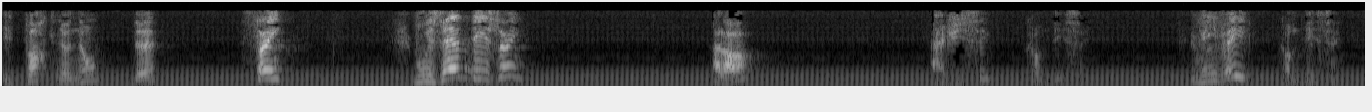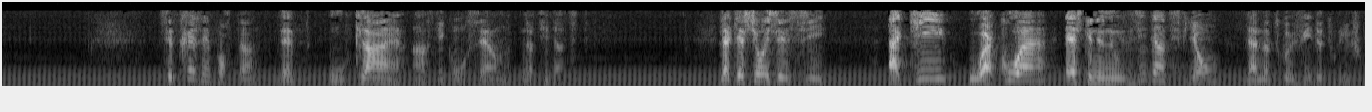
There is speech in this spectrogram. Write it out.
Ils portent le nom de saints. Vous êtes des saints. Alors, agissez comme des saints. Vivez comme des saints. c'est très important d'être au clair en ce qui concerne notre identité. La question est celle-ci. À qui ou à quoi est-ce que nous nous identifions dans notre vie de tous les jours?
